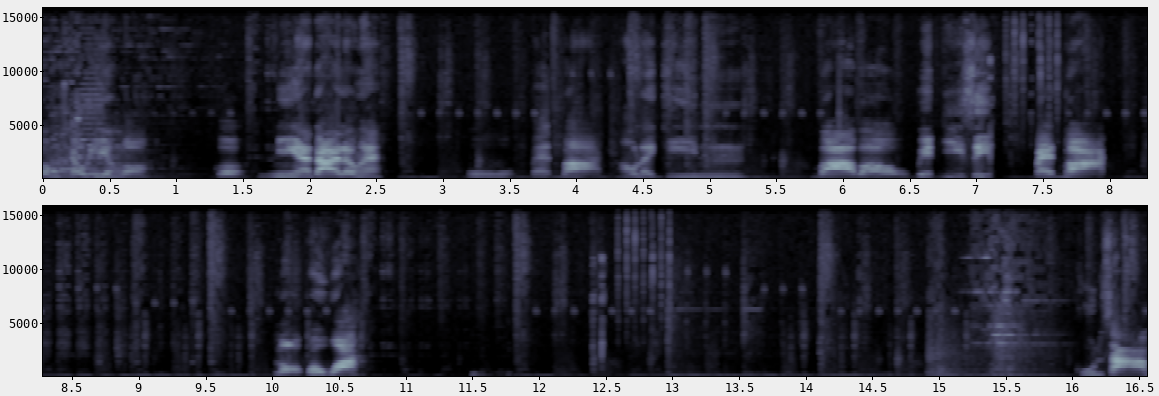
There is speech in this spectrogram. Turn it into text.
ต้องแถวเรียงเหรอ ก็เนี่ยได้แล้วไง โหแปดบาท เอาอะไรกิน บ้าเปล่า เบ็ดยี่สิบแปดบาท หลอกเปล่าวะ คูณสาม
